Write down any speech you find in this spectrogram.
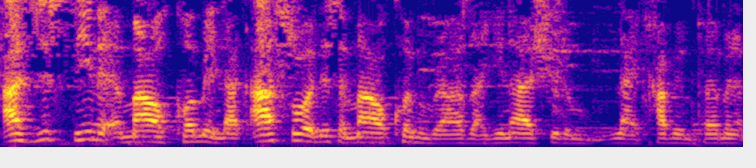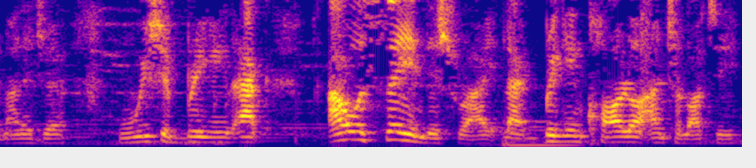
I just seen it a mile coming. Like I saw this a mile coming, bro. I was like, United shouldn't like having permanent manager. We should bring in like I was saying this right, like bring in Carlo Ancelotti.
